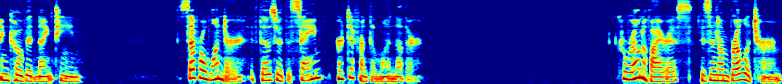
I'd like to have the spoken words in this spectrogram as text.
and COVID 19. Several wonder if those are the same or different than one another. Coronavirus is an umbrella term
